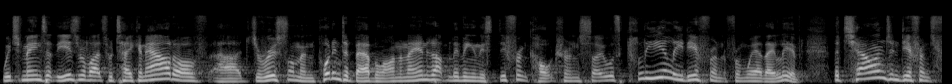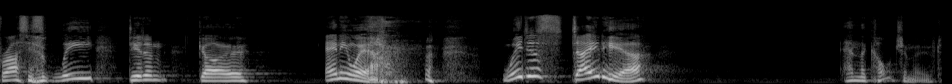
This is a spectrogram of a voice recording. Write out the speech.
which means that the Israelites were taken out of uh, Jerusalem and put into Babylon, and they ended up living in this different culture, and so it was clearly different from where they lived. The challenge and difference for us is we didn't go anywhere. we just stayed here, and the culture moved.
